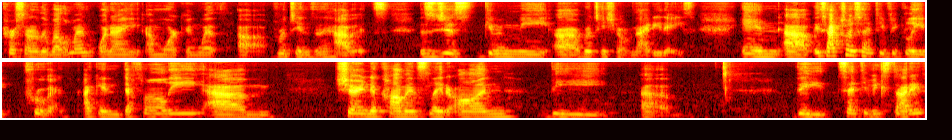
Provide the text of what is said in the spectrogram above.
personal development when I am working with uh, routines and habits. It's just giving me a rotation of 90 days. And uh, it's actually scientifically proven. I can definitely um, share in the comments later on the um, the scientific study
